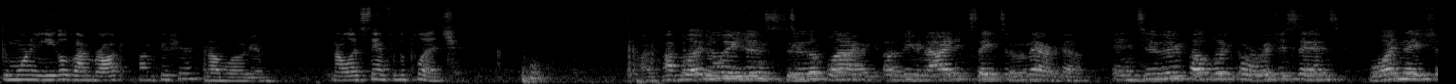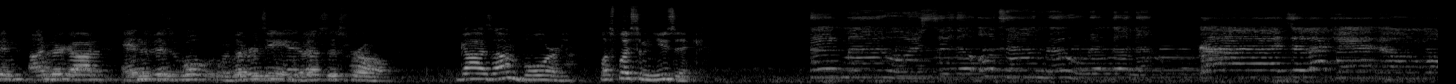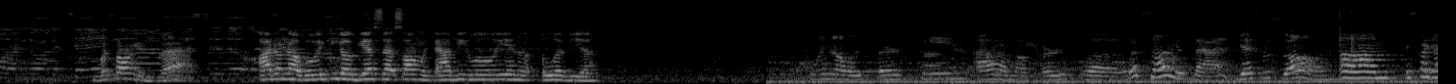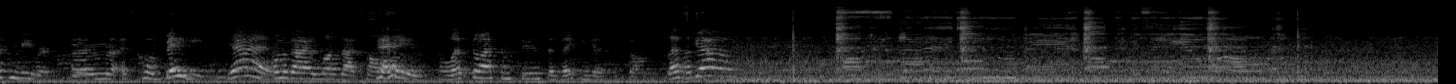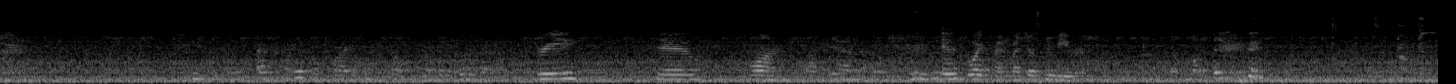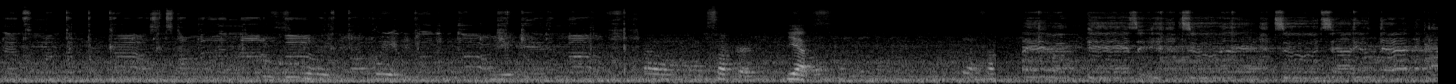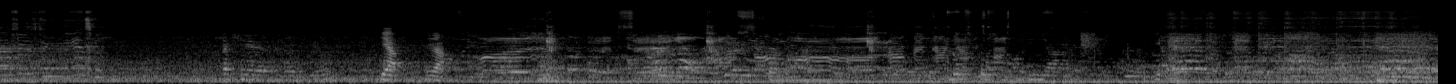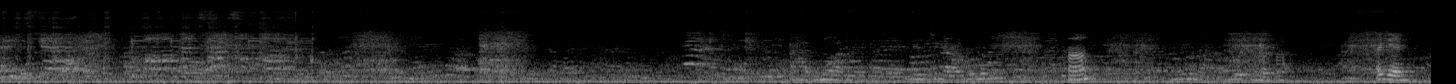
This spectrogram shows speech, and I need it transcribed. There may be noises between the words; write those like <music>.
Good morning, Eagles. I'm Brock. I'm Fisher. And I'm Logan. Now let's stand for the pledge. I pledge allegiance to the flag of the United States of America and to the republic for which it stands, one nation, under God, indivisible, with liberty and justice for all. Guys, I'm bored. Let's play some music. What song is that? I don't know, but we can go guess that song with Abby, Lily, and Olivia. When I was 13, I had my first love. What song is that? Guess the song. Um, it's by Justin Bieber. Yeah. Um, it's called Baby. Yes. Oh my god, I love that song. Same. Well, let's go ask some students if they can guess the song. Let's go. Three, two, one. It was Boyfriend by Justin Bieber. Wait. Uh, sucker. Yes. I can't help you. Yeah. Yeah. I have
